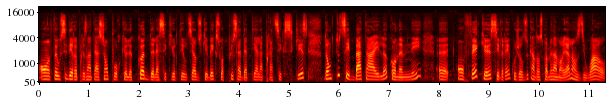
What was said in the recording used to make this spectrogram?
On fait aussi des représentations pour que le Code de la sécurité routière du Québec soit plus adapté à la pratique cycliste. Donc, toutes ces batailles-là qu'on a menées euh, ont fait que c'est vrai qu'aujourd'hui, quand on se promène à Montréal, on se dit, waouh,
